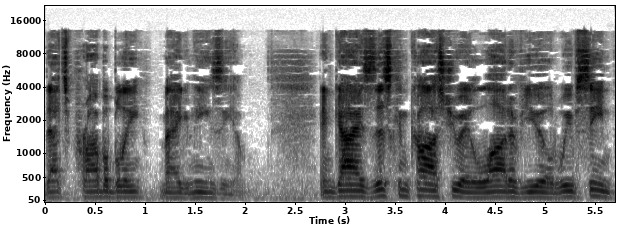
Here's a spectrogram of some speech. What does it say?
that's probably magnesium. And guys, this can cost you a lot of yield. We've seen,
